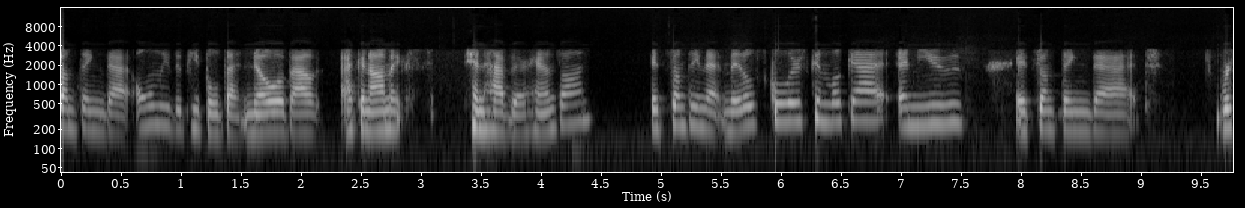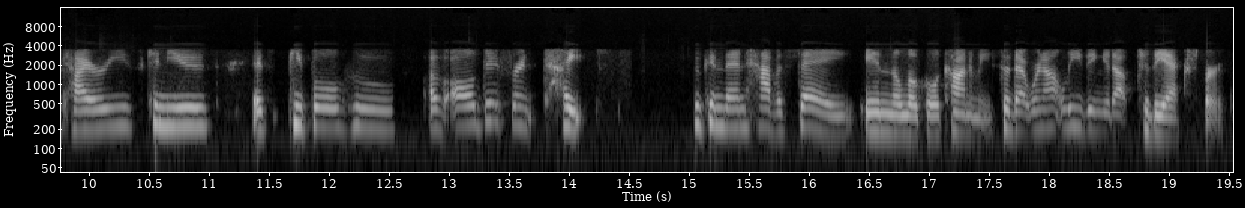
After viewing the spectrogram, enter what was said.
something that only the people that know about economics can have their hands on. It's something that middle schoolers can look at and use. It's something that retirees can use. It's people who, of all different types, who can then have a say in the local economy so that we're not leaving it up to the experts.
